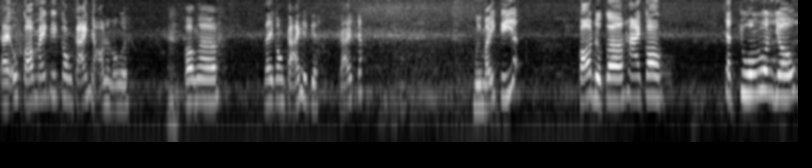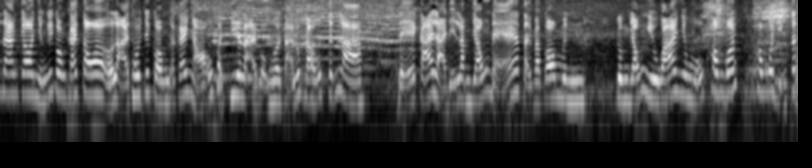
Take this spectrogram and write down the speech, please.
Đây út có mấy cái con cái nhỏ này mọi người. Con ờ, đây con cái kia kìa cái chắc mười mấy ký á. Có được ờ, hai con. Chặt chuồng luôn giờ út đang cho những cái con cái to ở lại thôi chứ còn cái nhỏ út phải chia lại mọi người. Tại lúc đầu út tính là để cái lại để làm giống để tại bà con mình cần giống nhiều quá nhưng mà út không có không có diện tích.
